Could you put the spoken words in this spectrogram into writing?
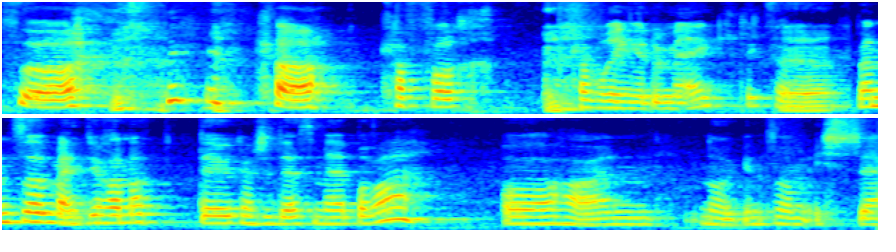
så hva, hvorfor, hvorfor ringer du meg, liksom? Ja. Men så mente jo han at det er jo kanskje det som er bra. Å ha en, noen som ikke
